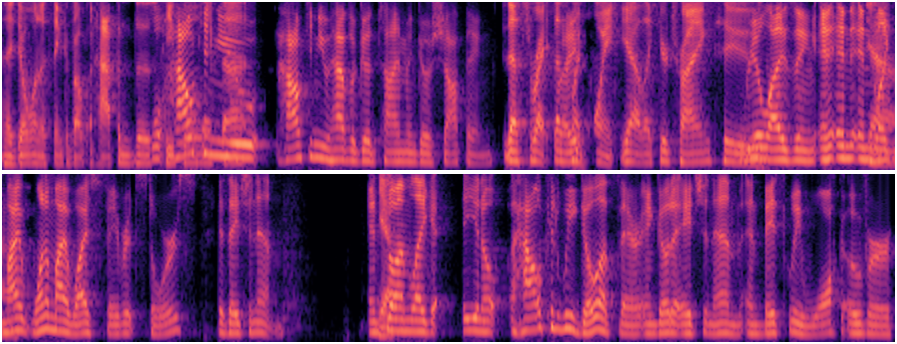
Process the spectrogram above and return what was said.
And I don't want to think about what happened to those Well, people. how can like that. you how can you have a good time and go shopping? That's right. That's my point. Yeah. Like you're trying to. realizing and and, and like my one of my wife's favorite stores is h&m and so i'm like you know how could we go up there and go to h&m and basically walk over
